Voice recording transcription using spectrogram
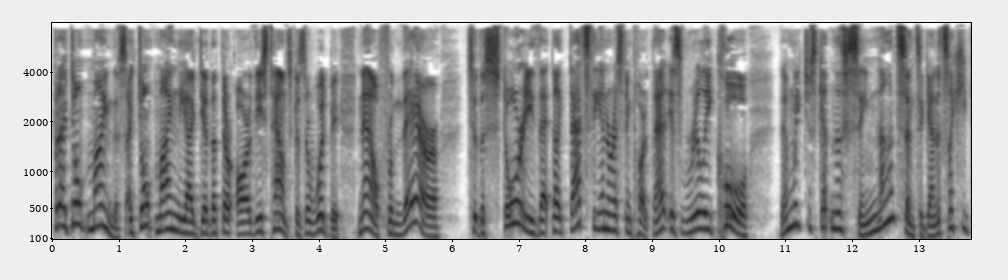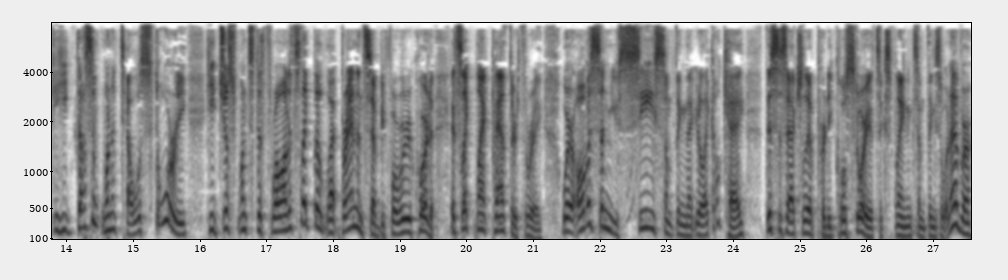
but I don't mind this. I don't mind the idea that there are these towns because there would be. Now, from there to the story that, like, that's the interesting part. That is really cool. Then we just get in the same nonsense again. It's like he he doesn't want to tell a story. He just wants to throw out. It's like the like Brandon said before we recorded. It's like Black Panther three, where all of a sudden you see something that you're like, okay, this is actually a pretty cool story. It's explaining some things or whatever,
